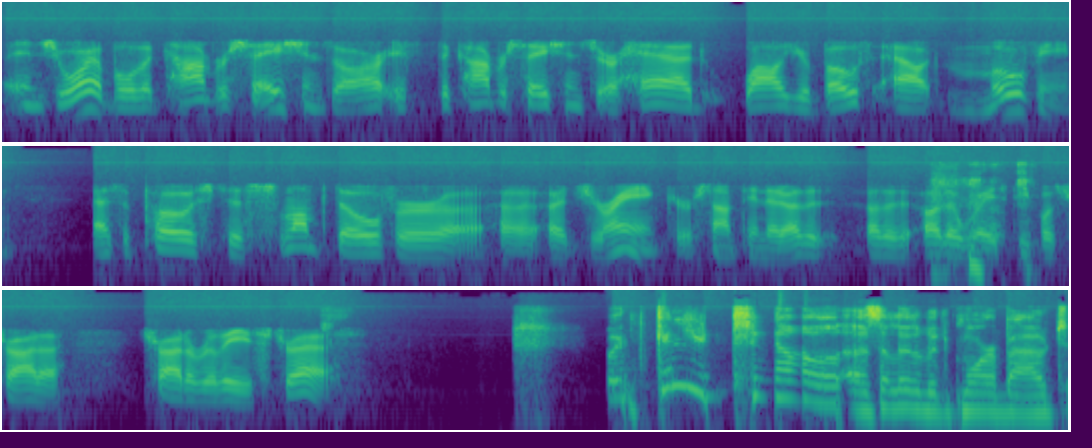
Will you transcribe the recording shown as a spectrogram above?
enjoyable the conversations are if the conversations are had while you're both out moving as opposed to slumped over a, a, a drink or something that other other other ways people try to try to relieve stress. But Can you tell us a little bit more about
